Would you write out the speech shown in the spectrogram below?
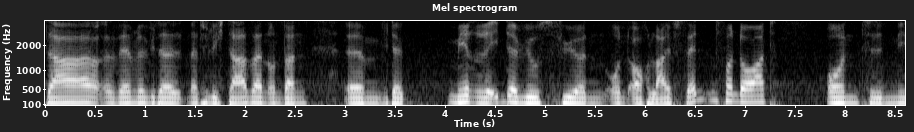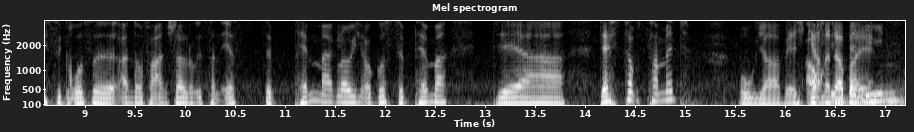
Da äh, werden wir wieder natürlich da sein und dann ähm, wieder mehrere Interviews führen und auch live senden von dort. Und äh, die nächste große andere Veranstaltung ist dann erst September, glaube ich, August, September, der Desktop Summit. Oh ja, wäre ich auch gerne dabei. Berlin.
